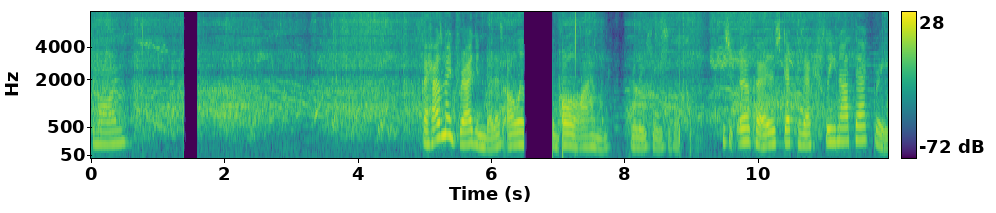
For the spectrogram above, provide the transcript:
Come on. Okay, how's my dragon dead? That's all, I, all I'm really curious about. This, okay, this deck is actually not that great.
